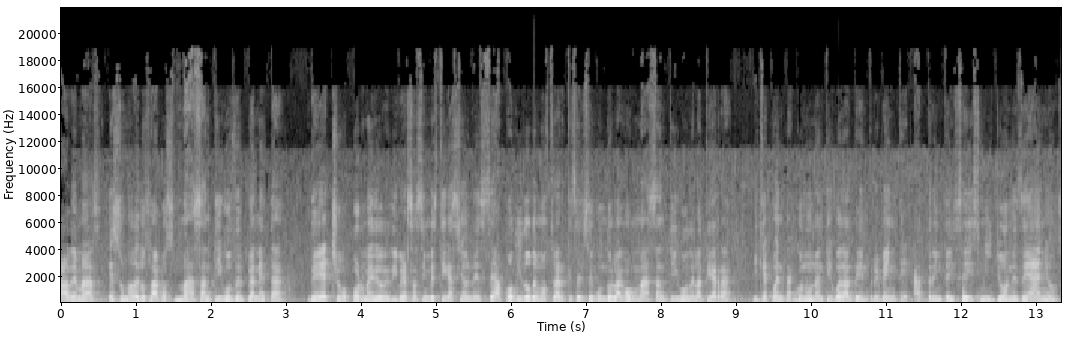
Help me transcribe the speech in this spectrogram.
Además, es uno de los lagos más antiguos del planeta. De hecho, por medio de diversas investigaciones se ha podido demostrar que es el segundo lago más antiguo de la Tierra y que cuenta con una antigüedad de entre 20 a 36 millones de años.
